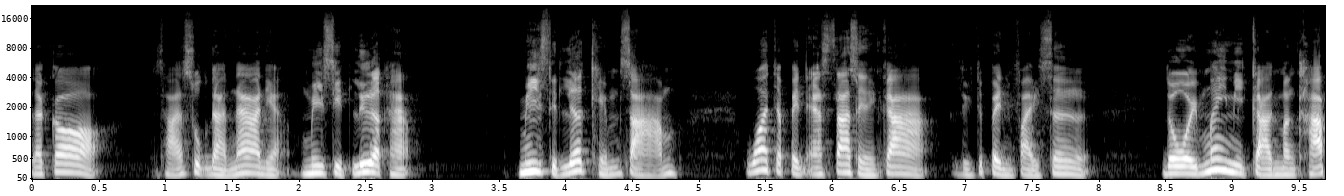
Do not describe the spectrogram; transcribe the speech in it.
แล้วก็สาธารณสุขด่านหน้าเนี่ยมีสิทธิ์เลือกฮะมีสิทธิ์เลือกเข็ม 3 ว่าจะเป็นแอสตราเซเนกาหรือจะเป็นไฟเซอร์โดยไม่มีการบังคับ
